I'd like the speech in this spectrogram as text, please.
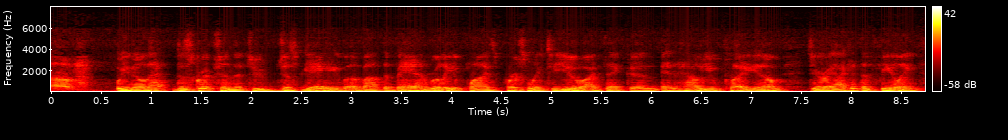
of well, you know, that description that you just gave about the band really applies personally to you, I think, and, and how you play. You know, Jerry, I get the feeling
